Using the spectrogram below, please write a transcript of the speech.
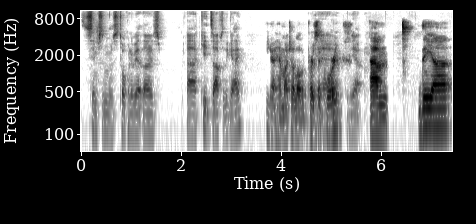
Simpson was talking about those uh, kids after the game. you know how much I love a presser, yeah. Corey. Yeah. Um, the, uh,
